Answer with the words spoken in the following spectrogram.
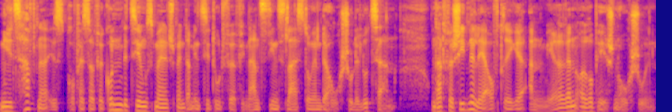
Nils Hafner ist Professor für Kundenbeziehungsmanagement am Institut für Finanzdienstleistungen der Hochschule Luzern und hat verschiedene Lehraufträge an mehreren europäischen Hochschulen.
